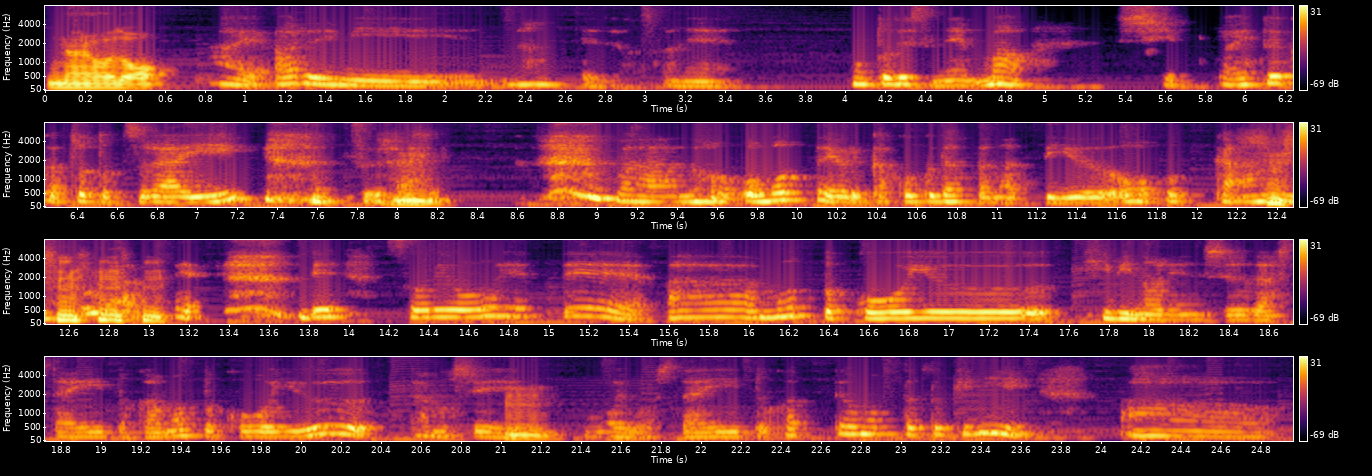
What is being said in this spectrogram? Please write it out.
なるほど。はい、ある意味、なんていうんですかね、本当ですね。まあ、失敗というか、ちょっと辛い、辛い、うん、まあ、あの、思ったより過酷だったなっていう感じがあって、で、それを経て、ああ、もっとこういう日々の練習がしたいとか、もっとこういう楽しい思いをしたいとかって思った時に、うん、ああ、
